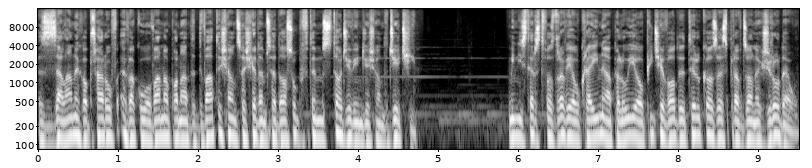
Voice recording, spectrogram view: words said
Z zalanych obszarów ewakuowano ponad 2700 osób, w tym 190 dzieci. Ministerstwo Zdrowia Ukrainy apeluje o picie wody tylko ze sprawdzonych źródeł.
